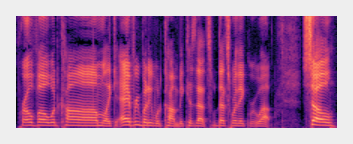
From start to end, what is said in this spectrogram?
Provo would come, like everybody would come because that's that's where they grew up. So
